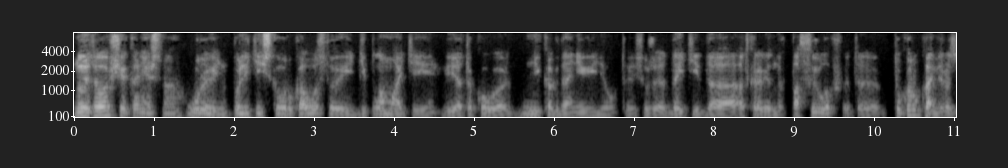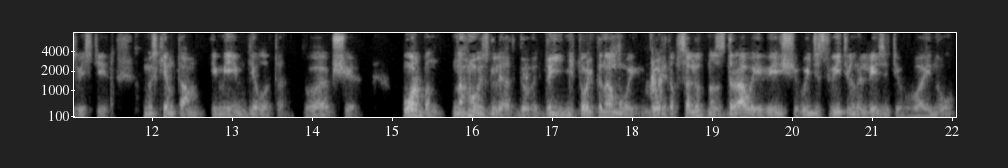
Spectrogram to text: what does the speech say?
Ну, это вообще, конечно, уровень политического руководства и дипломатии. Я такого никогда не видел. То есть уже дойти до откровенных посылов, это только руками развести. Мы с кем там имеем дело-то вообще? Орбан, на мой взгляд, говорит, да и не только на мой, говорит абсолютно здравые вещи. Вы действительно лезете в войну,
